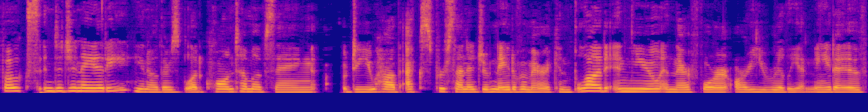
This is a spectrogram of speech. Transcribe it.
folks' indigeneity. You know, there's blood quantum of saying, do you have X percentage of Native American blood in you? And therefore, are you really a native?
